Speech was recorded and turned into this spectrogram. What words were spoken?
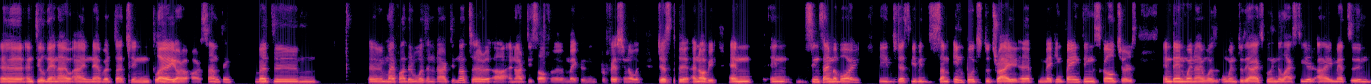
Uh, until then, I I never touched in clay or or something. But um, uh, my father was an artist, not uh, uh, an artist of uh, making professionally, just an hobby. And in since I'm a boy, he just gave me some inputs to try making paintings, sculptures. And then when I was went to the high school in the last year, I met um,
